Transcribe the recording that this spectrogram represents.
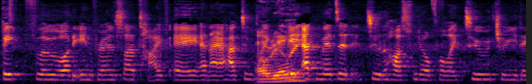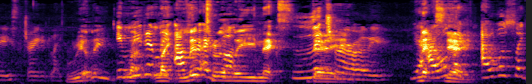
big flu or the influenza type A, and I had to Oh, like really? be admitted to the hospital for like two, three days straight. Like Really? Immediately like after I got- literally next day. literally, yeah. Next I was day. like, I was like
